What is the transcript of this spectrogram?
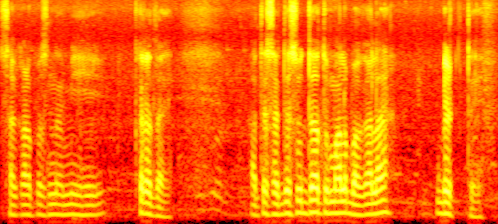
सकाळपासून आम्ही हे करत आहे. आता सध्यासुद्धा तुम्हाला बघायला भेटतं आहे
